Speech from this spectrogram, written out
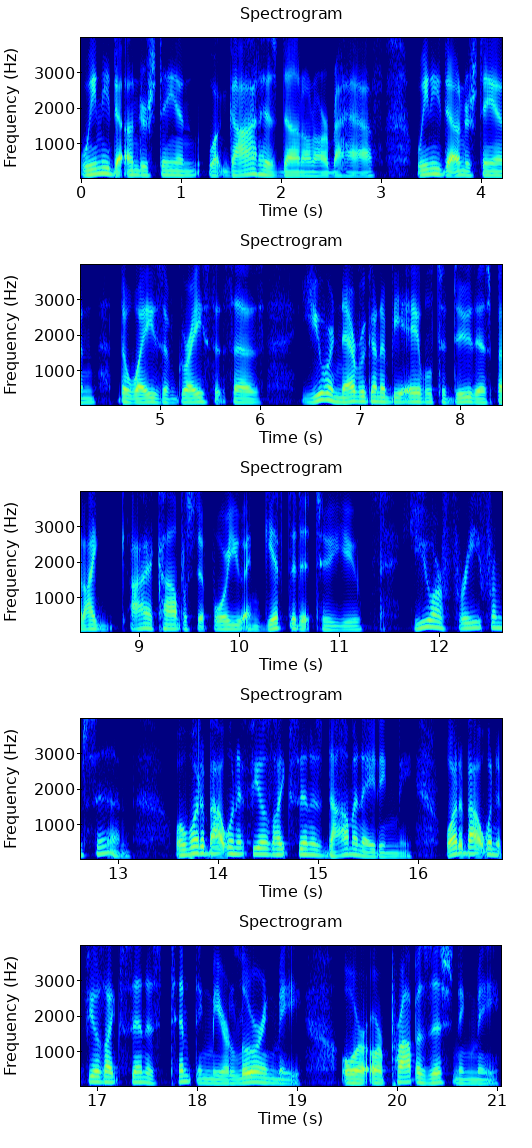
We need to understand what God has done on our behalf. We need to understand the ways of grace that says, you are never going to be able to do this, but I, I accomplished it for you and gifted it to you. You are free from sin. Well, what about when it feels like sin is dominating me? What about when it feels like sin is tempting me or luring me or, or propositioning me?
